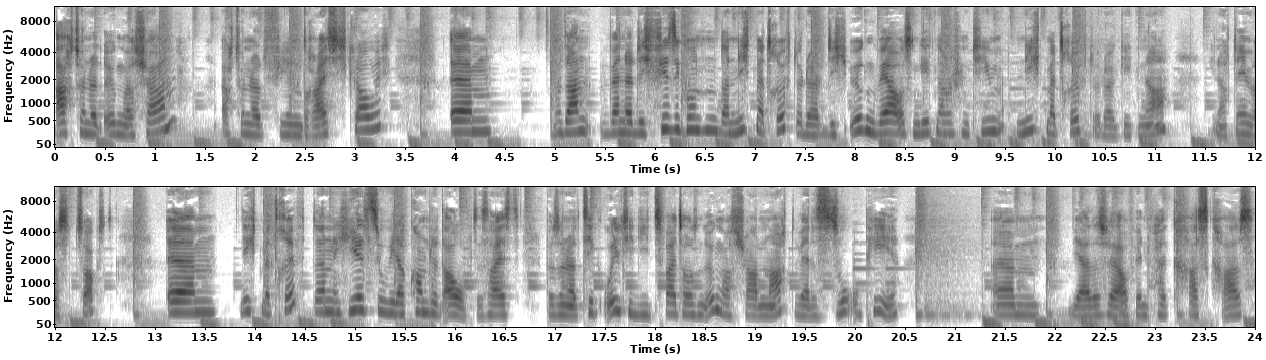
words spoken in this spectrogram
800 irgendwas Schaden, 834 glaube ich. Ähm, und dann, wenn er dich vier Sekunden dann nicht mehr trifft oder dich irgendwer aus dem gegnerischen Team nicht mehr trifft oder Gegner, je nachdem, was du zockst, ähm, nicht mehr trifft, dann hielst du wieder komplett auf. Das heißt, bei so einer Tick-Ulti, die 2000 irgendwas Schaden macht, wäre das so OP. Ähm, ja, das wäre auf jeden Fall krass, krass.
